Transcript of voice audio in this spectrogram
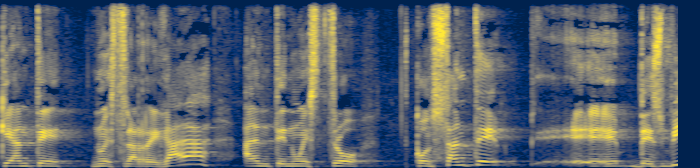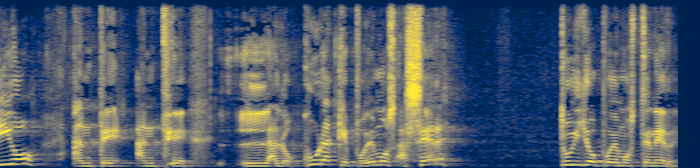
que ante nuestra regada, ante nuestro constante eh, desvío, ante, ante la locura que podemos hacer, tú y yo podemos tener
